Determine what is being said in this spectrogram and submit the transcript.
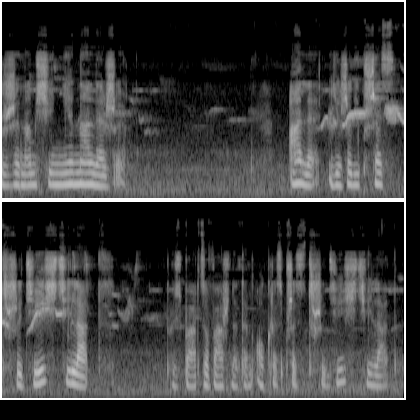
że nam się nie należy. Ale jeżeli przez 30 lat, to jest bardzo ważny ten okres, przez 30 lat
